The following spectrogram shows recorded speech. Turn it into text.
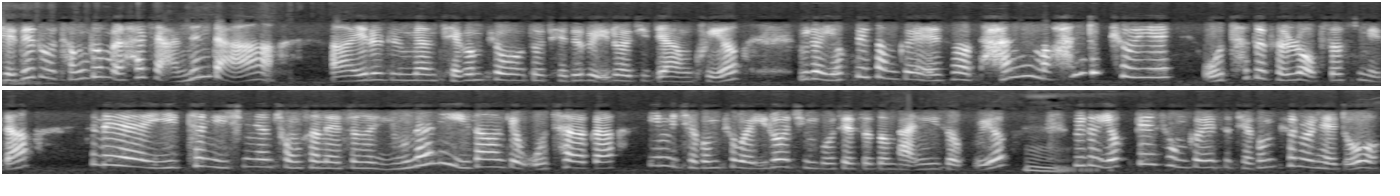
제대로 점검을 하지 않는다. 아, 예를 들면 재검표도 제대로 이루어지지 않고요. 우리가 역대 선거에서 단 뭐 한두 표의 오차도 별로 없었습니다. 근데 2020년 총선에서는 유난히 이상하게 오차가 이미 재검표가 이루어진 곳에서도 많이 있었고요. 음. 우리가 역대 선거에서 재검표를 해도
